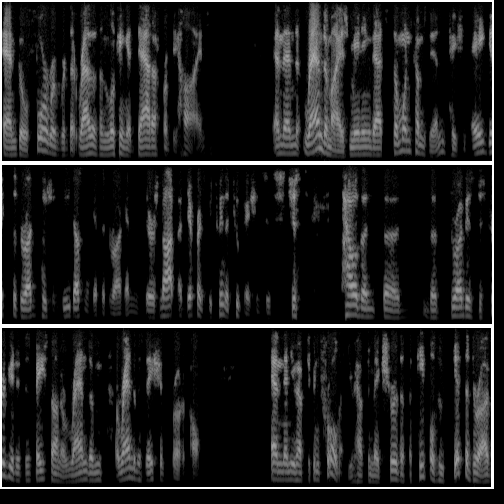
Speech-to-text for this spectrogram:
and go forward with it rather than looking at data from behind. And then randomized, meaning that someone comes in, patient A gets the drug, patient B doesn't get the drug, and there's not a difference between the two patients. It's just how the, the the drug is distributed is based on a random a randomization protocol. And then you have to control it. You have to make sure that the people who get the drug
